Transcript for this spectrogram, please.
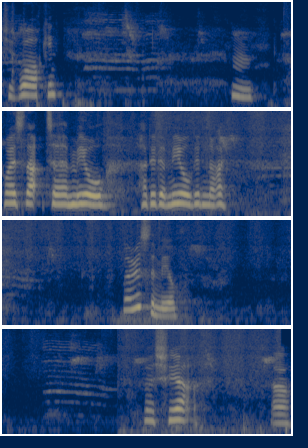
She's walking. Hmm. Where's that uh, mule? I did a mule, didn't I? Where is the mule? Where's she at? Oh,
